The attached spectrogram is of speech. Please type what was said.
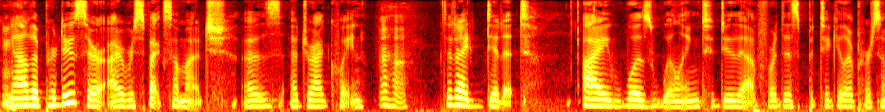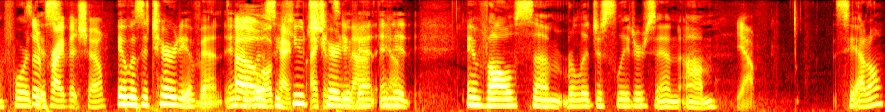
Hmm. Now, the producer I respect so much as a drag queen Uh huh. that I did it. I was willing to do that for this particular person for Is it a this private show? it was a charity event, and Oh, it was okay. a huge I can see charity event, and it involves some religious leaders in um, Yeah. Seattle.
